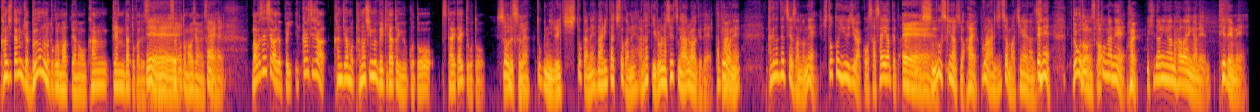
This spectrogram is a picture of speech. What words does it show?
漢字ってある意味じゃブームのところもあってあの漢検だとかですね、えそういうこともあるじゃないですか、はいはい。馬場先生はやっぱり一貫してじゃあ漢字はもう楽しむべきだということを伝えたいってことそうですね。特に歴史とかね成り立ちとかねあれだっていろんな説があるわけで。例えばね、はい武田鉄矢さんのね人という字はこう支え合ってた、えー、すごく好きなんですよ、はい、ところがあれ実は間違いなんですね。どういうことなんですか？人がね、はい、左側の払いがね手でね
